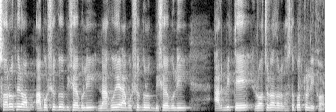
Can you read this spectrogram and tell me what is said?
সরফের আবশ্যকীয় বিষয়াবলী নাহুয়ের আবশ্যকীয় বিষয়াবলী আরবিতে রচনা দরখাস্তপত্র লিখন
